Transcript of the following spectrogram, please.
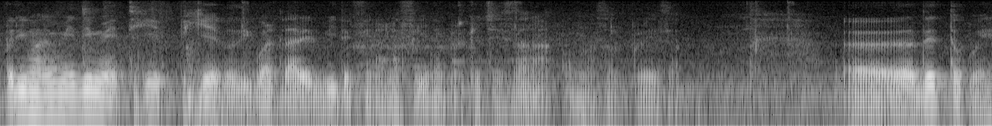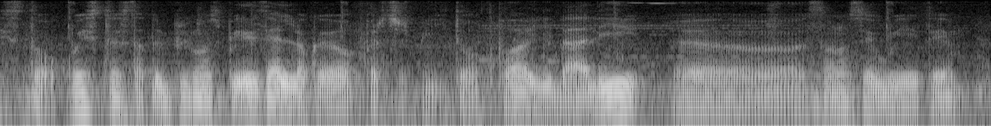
Prima che mi dimentichi vi chiedo di guardare il video fino alla fine perché ci sarà una sorpresa. Eh, detto questo questo è stato il primo spiritello che ho percepito. Poi da lì eh, sono seguite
